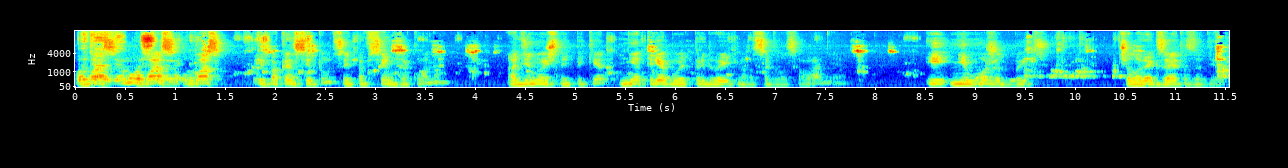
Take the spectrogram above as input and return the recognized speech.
У вас, у, вас, у вас и по Конституции, и по всем законам одиночный пикет не требует предварительного согласования и не может быть человек за это задержан.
